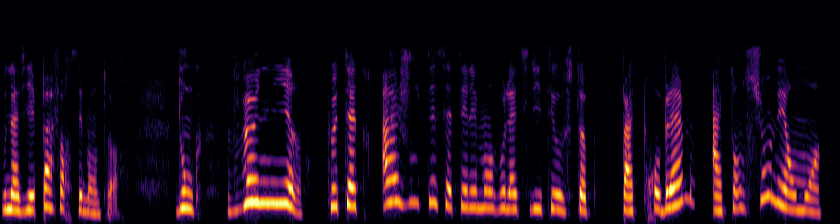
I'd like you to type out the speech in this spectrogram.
vous n'aviez pas forcément tort. Donc, venir peut-être ajouter cet élément volatilité au stop, pas de problème. Attention néanmoins,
